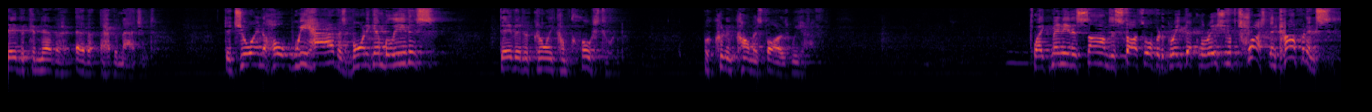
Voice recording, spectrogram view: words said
David could never, ever have imagined. The joy and the hope we have as born again believers, David could only come close to it, but couldn't come as far as we have. Like many of the Psalms, it starts off with a great declaration of trust and confidence.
